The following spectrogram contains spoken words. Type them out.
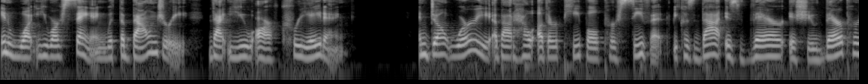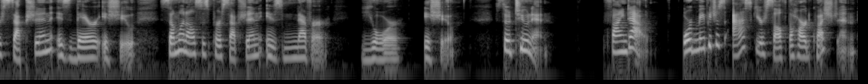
in what you are saying with the boundary that you are creating. And don't worry about how other people perceive it because that is their issue. Their perception is their issue. Someone else's perception is never your issue. So tune in, find out, or maybe just ask yourself the hard question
